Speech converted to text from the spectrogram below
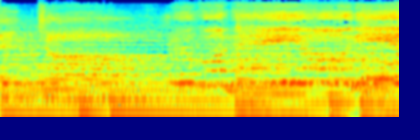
寻找，如果没有你。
